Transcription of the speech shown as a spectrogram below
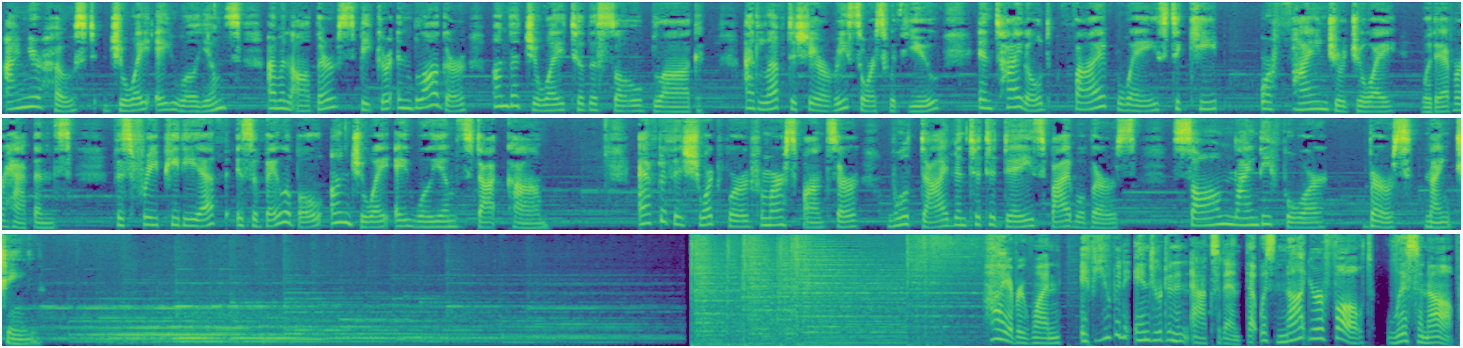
I'm your host, Joy A. Williams. I'm an author, speaker, and blogger on the Joy to the Soul blog. I'd love to share a resource with you entitled Five Ways to Keep or Find Your Joy, Whatever Happens. This free PDF is available on joyawilliams.com. After this short word from our sponsor, we'll dive into today's Bible verse, Psalm 94, verse 19. Hi, everyone. If you've been injured in an accident that was not your fault, listen up.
